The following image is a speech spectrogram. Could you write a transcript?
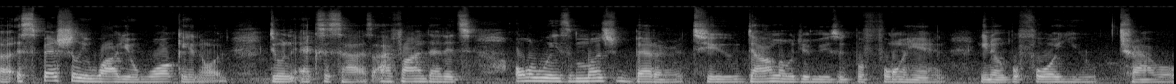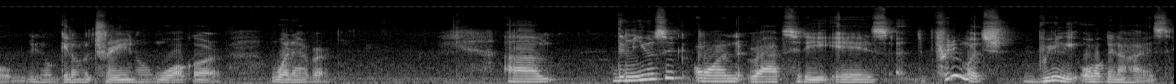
uh, especially while you're walking or doing exercise. I find that it's always much better to download your music beforehand you know before you travel you know get on a train or walk or whatever um, the music on Rhapsody is pretty much really organized.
